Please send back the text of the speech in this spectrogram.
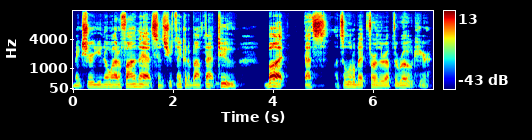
make sure you know how to find that since you're thinking about that too. But that's that's a little bit further up the road here.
